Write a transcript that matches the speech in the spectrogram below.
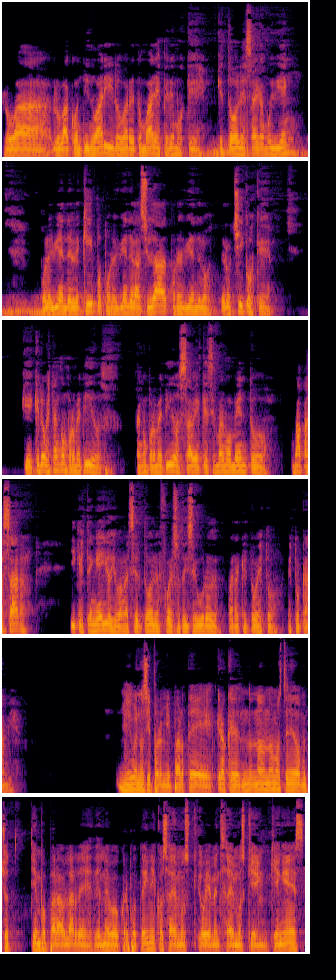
lo va, lo va a continuar y lo va a retomar. Esperemos que, que todo le salga muy bien, por el bien del equipo, por el bien de la ciudad, por el bien de los, de los chicos que, que creo que están comprometidos están comprometidos, saben que ese mal momento va a pasar y que estén ellos y van a hacer todo el esfuerzo, estoy seguro, para que todo esto, esto cambie. Y bueno, sí, por mi parte, creo que no, no hemos tenido mucho tiempo para hablar de, del nuevo cuerpo técnico. Sabemos, obviamente sabemos quién, quién es,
